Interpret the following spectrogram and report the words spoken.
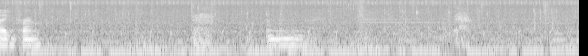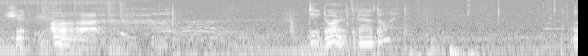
Taking forever. Dum, dum, dum. Shit. Oh. Did it die today I died? Well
